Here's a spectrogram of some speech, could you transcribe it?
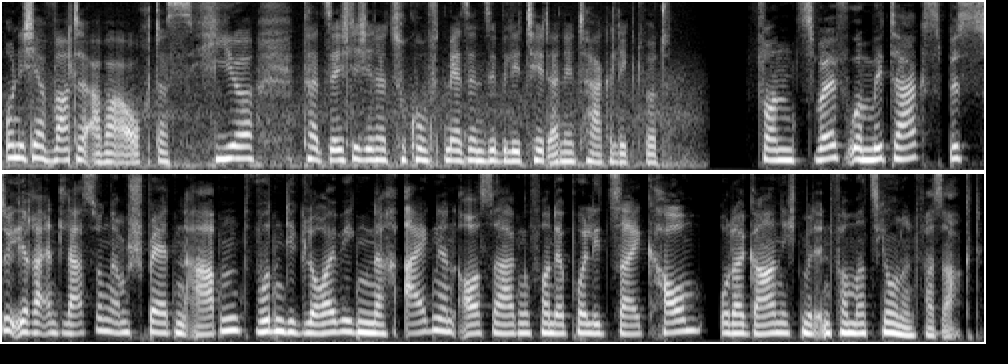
Und ich erwarte aber auch, dass hier tatsächlich in der Zukunft mehr Sensibilität an den Tag gelegt wird. Von 12 Uhr mittags bis zu ihrer Entlassung am späten Abend wurden die Gläubigen nach eigenen Aussagen von der Polizei kaum oder gar nicht mit Informationen versorgt.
